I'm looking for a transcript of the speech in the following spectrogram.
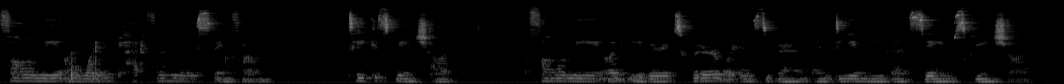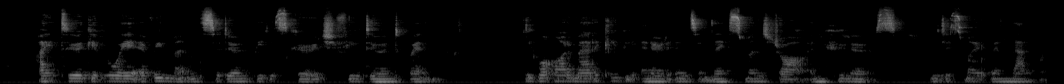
follow me on whatever platform you're listening from. Take a screenshot. Follow me on either Twitter or Instagram and DM me that same screenshot. I do a giveaway every month, so don't be discouraged if you don't win. You will automatically be entered into next month's draw, and who knows, you just might win that one.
